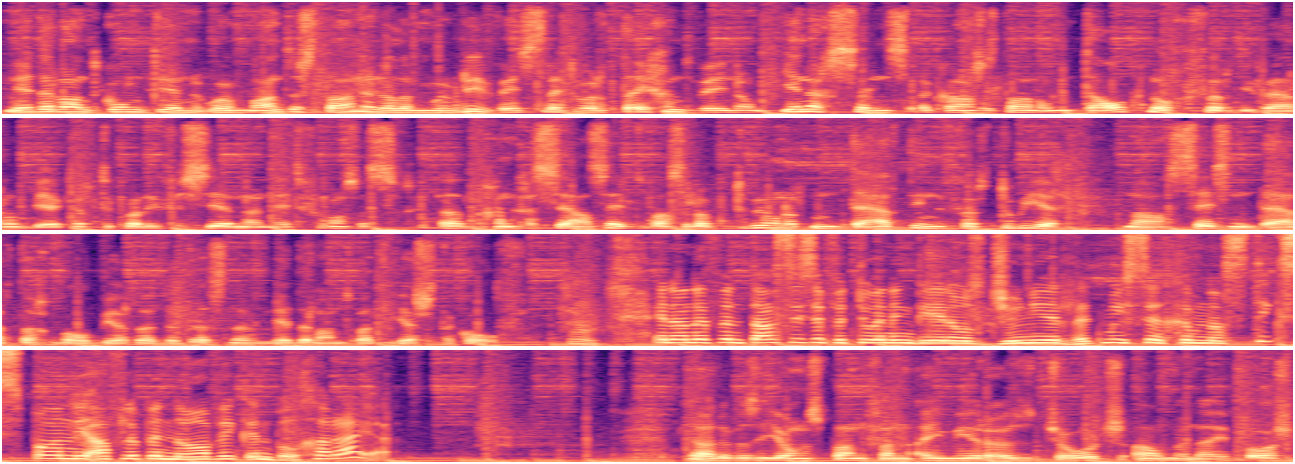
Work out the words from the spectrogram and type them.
Nederland kom teen Oman te staan en hulle moet die wedstryd oortuigend wen om enigsins 'n kans te staan om dalk nog vir die wêreldbeker te kwalifiseer. Nou net vir ons as uh, begin gesels het, was hulle op 213 vir 2 na 36 balbeurte. Dit is nou Nederland wat eerste golf. Hmm. En dan 'n fantastiese vertoning deur ons junior ritmiese gimnastiekspan die afgelope naweek in Bulgarië. Ja, dit was 'n jong span van Amy Rose George, Almane Bosch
